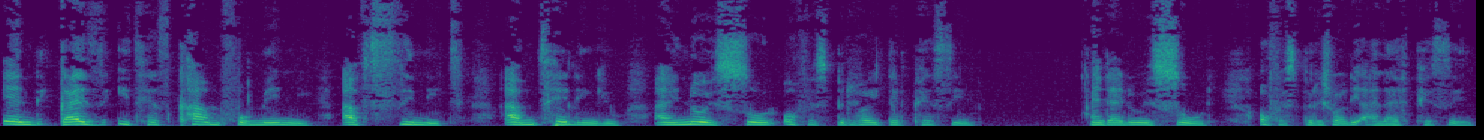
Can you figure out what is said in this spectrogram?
And guys, it has come for many. I've seen it. I'm telling you, I know a soul of a spiritually dead person, and I know a soul of a spiritually alive person.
